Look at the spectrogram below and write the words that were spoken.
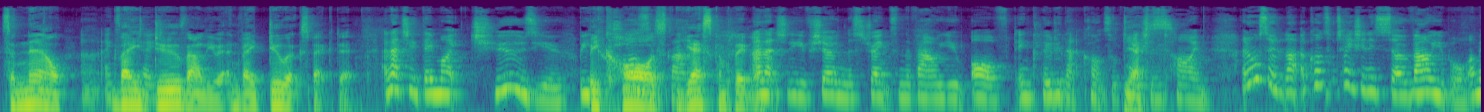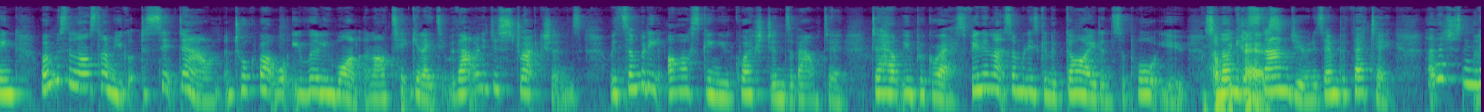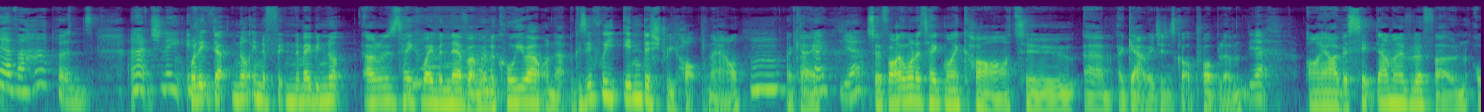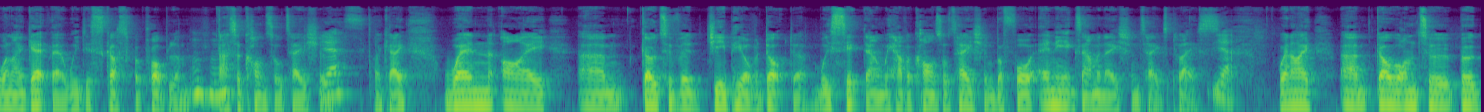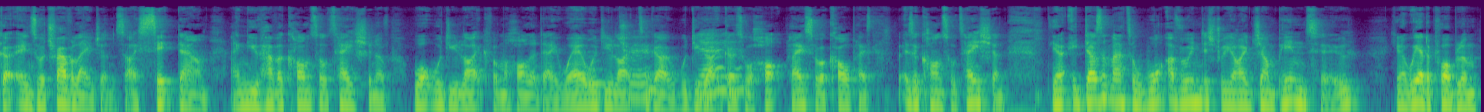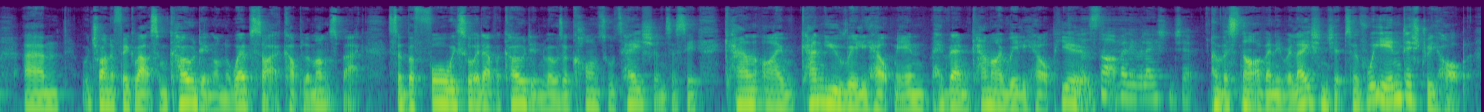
So now Uh, they do value it and they do expect it And actually, they might choose you because, because of that. yes, completely. And actually, you've shown the strength and the value of including that consultation Yes. time. And also, like a consultation is so valuable. I mean, when was the last time you got to sit down and talk about what you really want and articulate it without any distractions, with somebody asking you questions about it to help you progress, feeling like somebody's going to guide and support you and, cares. understand you and is empathetic? Like, that just never happens. And actually, well, it not in the maybe not. I'm going to take away the never. I'm going to call you out on that because if we industry hop now, okay, Mm, okay, yeah. So if I want to take my car to um, a garage and it's got a problem, yeah. I either sit down over the phone or when I get there, we discuss the problem. That's a consultation. Mm-hmm. Yes. Okay. When I um, go to the GP or the doctor, we sit down, we have a consultation before any examination takes place. Yeah. When I um, go on to but go into a travel agent, I sit down and you have a consultation of what would you like from a holiday? Where would you like to go? Would you Yeah, like to go yeah. to a hot place or a cold place? But as a consultation, you know, it doesn't matter what other industry I jump into. You know, we had a problem um, trying to figure out some coding on the website a couple of months back. So before we sorted out the coding, there was a consultation to see can I can you really help me, and then can I really help you? At the start of any relationship. At the start of any relationship. So if we industry hop,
